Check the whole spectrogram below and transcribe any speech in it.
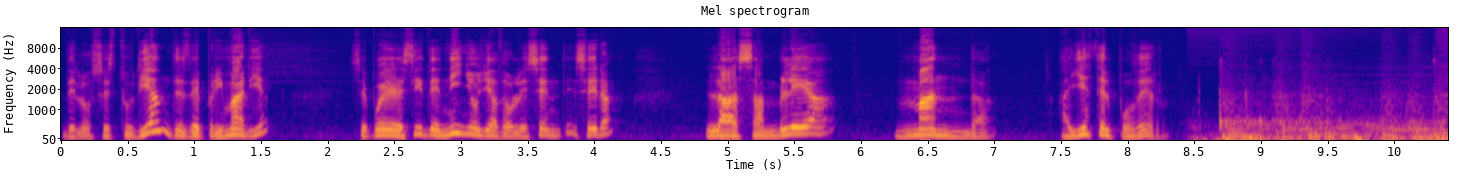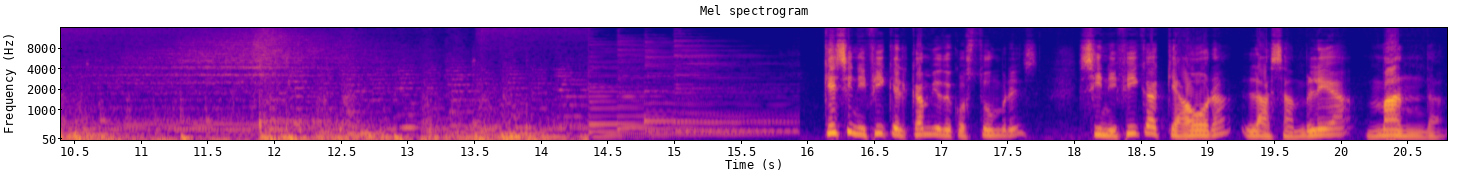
de los estudiantes de primaria, se puede decir de niños y adolescentes, era, la asamblea manda. Ahí está el poder. ¿Qué significa el cambio de costumbres? Significa que ahora la asamblea manda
